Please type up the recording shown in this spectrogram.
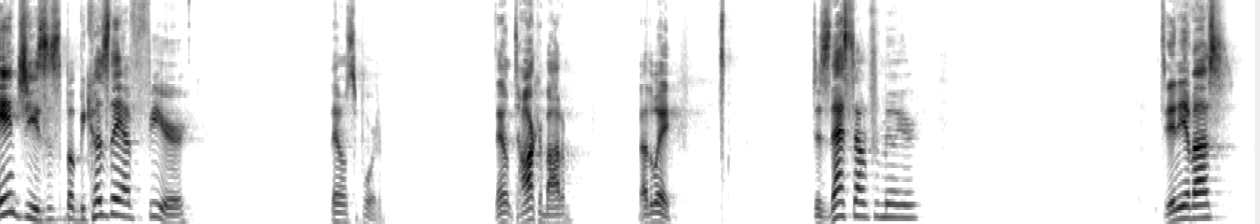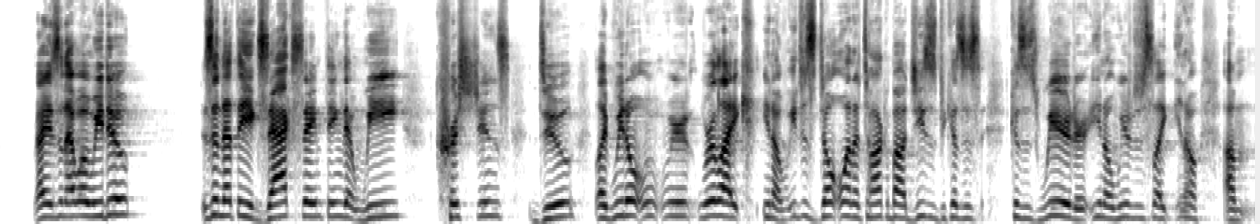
in Jesus, but because they have fear, they don't support him. They don't talk about him. By the way, does that sound familiar? To any of us? right? Isn't that what we do? Isn't that the exact same thing that we Christians do? Like we don't, we're, we're like, you know, we just don't want to talk about Jesus because it's because it's weird, or you know, we're just like, you know, um,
